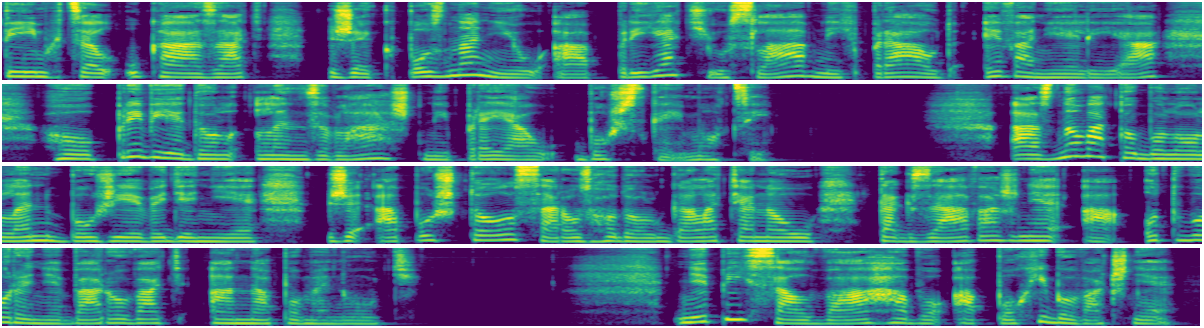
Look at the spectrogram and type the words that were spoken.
Tým chcel ukázať, že k poznaniu a prijatiu slávnych práv Evanielia ho priviedol len zvláštny prejav božskej moci. A znova to bolo len Božie vedenie, že Apoštol sa rozhodol Galatianov tak závažne a otvorene varovať a napomenúť. Nepísal váhavo a pochybovačne –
